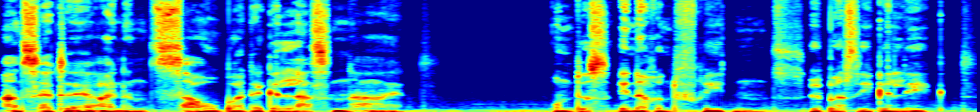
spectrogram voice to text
Als hätte er einen Zauber der Gelassenheit und des inneren Friedens über sie gelegt.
